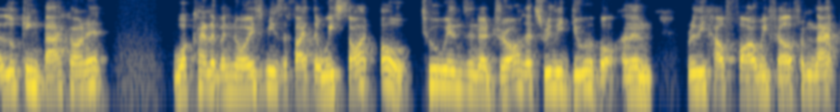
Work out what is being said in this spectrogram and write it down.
looking back on it, what kind of annoys me is the fact that we thought, oh, two wins and a draw, that's really doable. And then really how far we fell from that.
